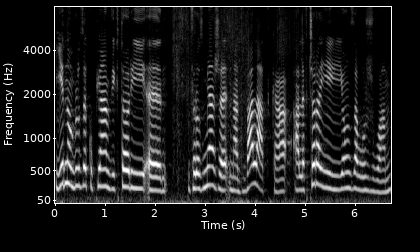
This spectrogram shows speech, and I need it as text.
Jedną bluzę kupiłam Wiktorii e, w rozmiarze na dwa latka, ale wczoraj jej ją założyłam.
